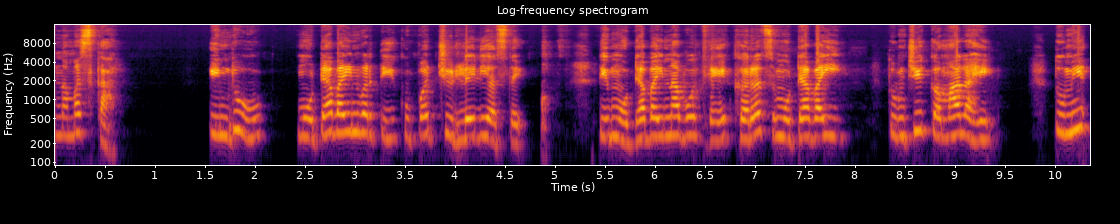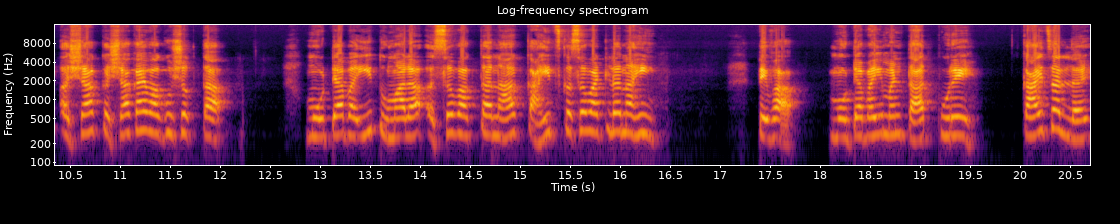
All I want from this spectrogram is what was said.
नमस्कार. इंदू मोठ्या बाईंवरती खूपच चिडलेली असते. ती मोठ्या बाईंना बोलते खरंच मोठ्या बाई तुमची कमाल आहे. तुम्ही अशा कशा काय वागू शकता? मोठ्या बाई तुम्हाला असं वागताना काहीच कसं वाटलं नाही. तेव्हा मोठ्या बाई म्हणतात पुरे काय चाललंय?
